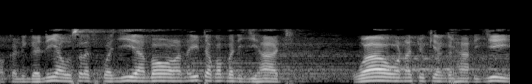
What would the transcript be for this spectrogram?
wakalingania usalafi kwa njia ambao wanaita kwamba ni jihadi. Wao wanachokiangalia je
